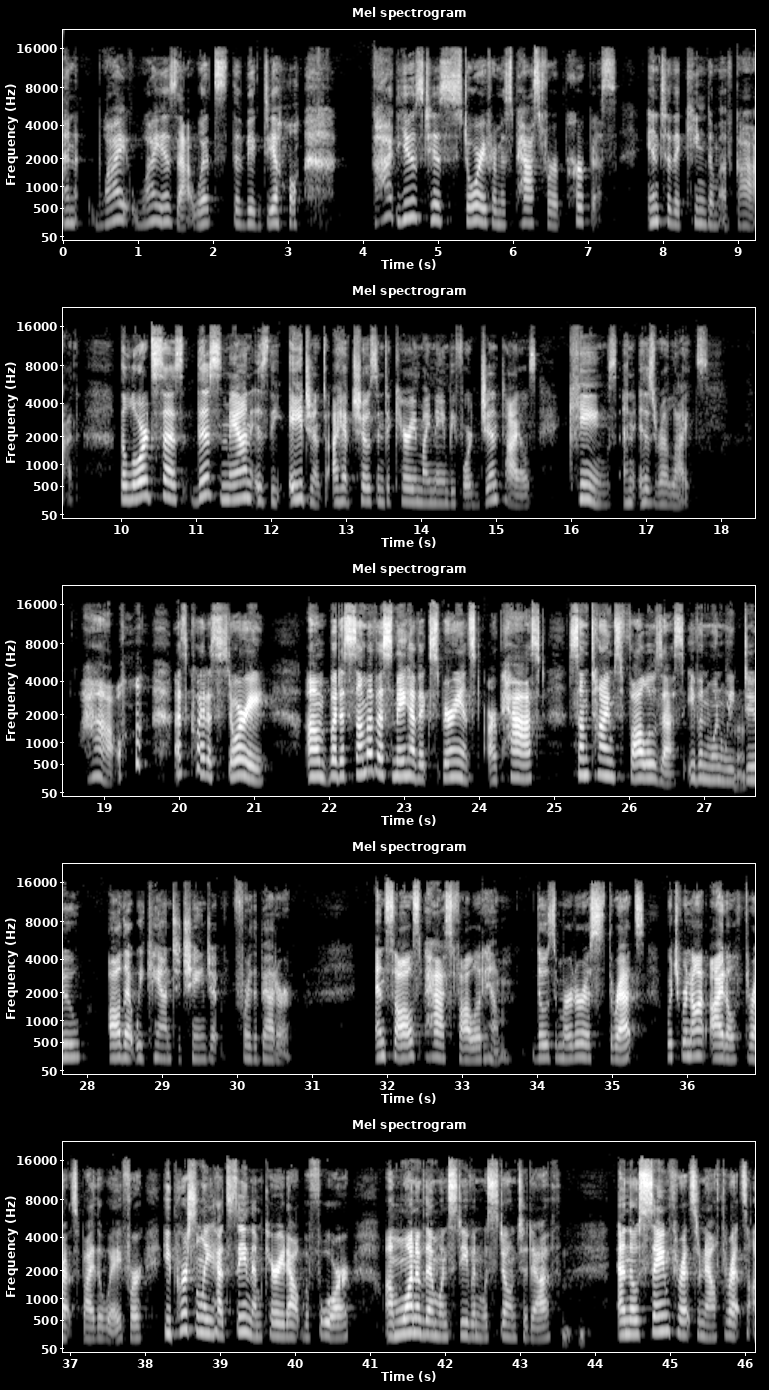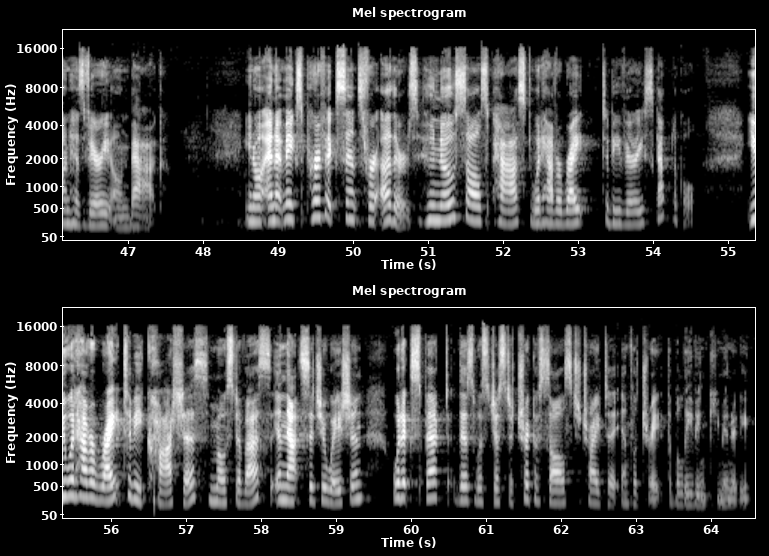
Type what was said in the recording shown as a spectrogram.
And why, why is that? What's the big deal? God used his story from his past for a purpose into the kingdom of God. The Lord says, This man is the agent I have chosen to carry my name before Gentiles, kings, and Israelites. Wow, that's quite a story. Um, but as some of us may have experienced, our past sometimes follows us, even when we do all that we can to change it for the better. And Saul's past followed him. Those murderous threats, which were not idle threats, by the way, for he personally had seen them carried out before. Um, one of them when Stephen was stoned to death. And those same threats are now threats on his very own back. You know, and it makes perfect sense for others who know Saul's past would have a right to be very skeptical. You would have a right to be cautious, most of us, in that situation, would expect this was just a trick of Saul's to try to infiltrate the believing community.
